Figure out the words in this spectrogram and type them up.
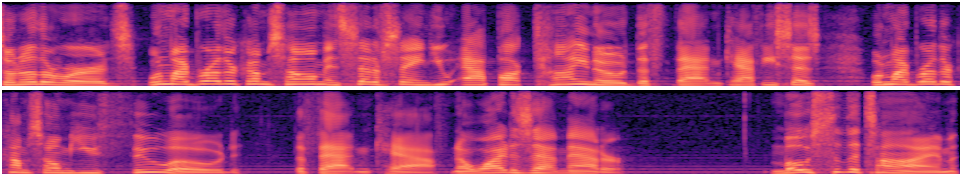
So, in other words, when my brother comes home, instead of saying you apoktinoed the fattened calf, he says, when my brother comes home, you thuoed the fattened calf. Now, why does that matter? Most of the time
